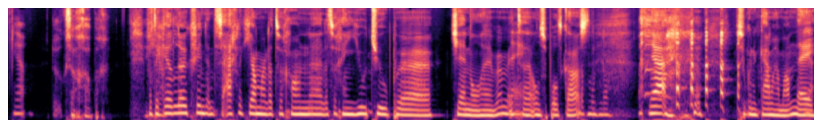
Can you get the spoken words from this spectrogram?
ja. Dat is ook zo grappig. Wat Ja. ik heel leuk vind, en het is eigenlijk jammer dat we gewoon eh, dat we geen YouTube eh, channel hebben met Nee. onze podcast. Dat moet nog. Ja, zoeken een cameraman. Nee,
